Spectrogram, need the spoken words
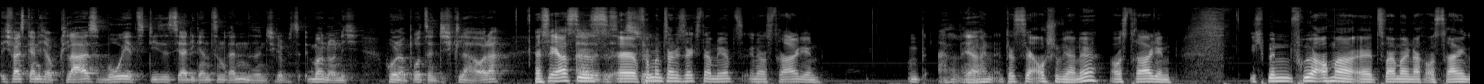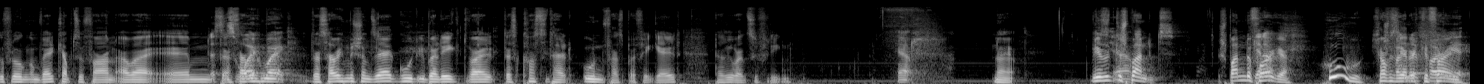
ich weiß gar nicht, ob klar ist, wo jetzt dieses Jahr die ganzen Rennen sind. Ich glaube, es ist immer noch nicht hundertprozentig klar, oder? Das erste Also ist, das äh, ist schon- 25. März in Australien. Und Ja. das ist ja auch schon wieder, ne? Australien. Ich bin früher auch mal äh, zweimal nach Australien geflogen, um Weltcup zu fahren, aber ähm, Das ist habe ich, mir- das habe ich mir schon sehr gut überlegt, weil das kostet halt unfassbar viel Geld, darüber zu fliegen. Ja. Naja. Wir sind ja gespannt. Spannende Genau. Folge. Huh, ich hoffe, sie hat spannende euch gefallen. Folge.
